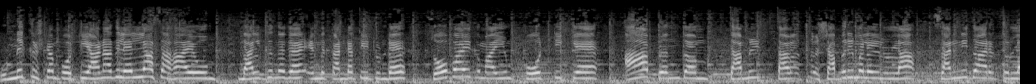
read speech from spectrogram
ഉണ്ണികൃഷ്ണൻ പോറ്റിയാണ് അതിലെല്ലാ സഹായവും നൽകുന്നത് എന്ന് കണ്ടെത്തിയിട്ടുണ്ട്. സ്വാഭാവികമായും പോറ്റിക്ക് ആ ബന്ധം തമിഴ് ശബരിമലയിലുള്ള സന്നിധാനത്തുള്ള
